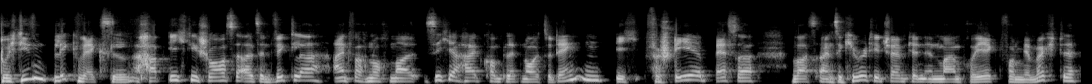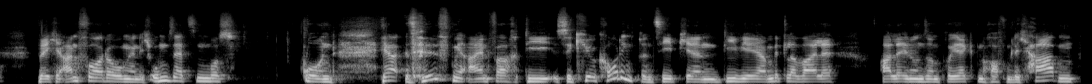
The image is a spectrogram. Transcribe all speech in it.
durch diesen Blickwechsel habe ich die Chance als Entwickler einfach nochmal Sicherheit komplett neu zu denken. Ich verstehe besser, was ein Security Champion in meinem Projekt von mir möchte welche Anforderungen ich umsetzen muss. Und ja, es hilft mir einfach, die Secure Coding Prinzipien, die wir ja mittlerweile alle in unseren Projekten hoffentlich haben,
